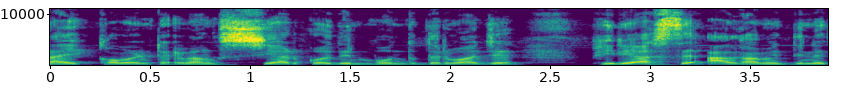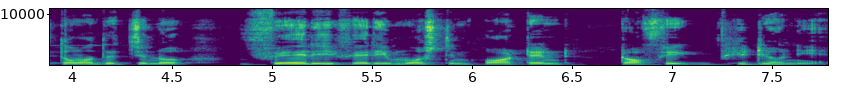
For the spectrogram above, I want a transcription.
লাইক কমেন্ট এবং শেয়ার করে দিন বন্ধুদের মাঝে। ফিরে আসছে আগামী দিনে তোমাদের জন্য very very most important topic video নিয়ে।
